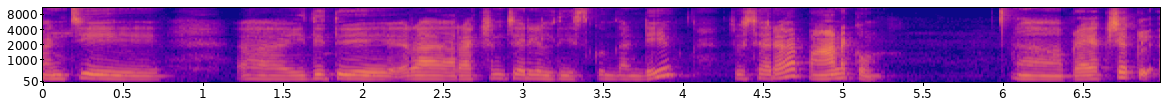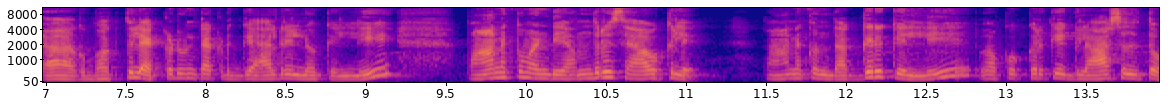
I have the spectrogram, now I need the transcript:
మంచి ఇది రక్షణ చర్యలు తీసుకుందండి. చూసారా? పానకం. ప్రేక్షకులు భక్తులు ఎక్కడుంటే అక్కడ గ్యాలరీలోకి వెళ్ళి పానకం అండి అందరూ సేవకులే. పానకం దగ్గరికి వెళ్ళి ఒక్కొక్కరికి గ్లాసులతో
